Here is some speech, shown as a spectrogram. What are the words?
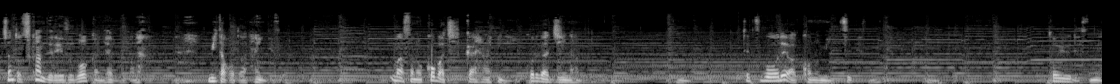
ちゃんと掴んでる映像どっかにあるのかな見たことはないんですよ。まあその小鉢1回半ひねり、これが G 難度。うん。鉄棒ではこの3つです。というですね、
